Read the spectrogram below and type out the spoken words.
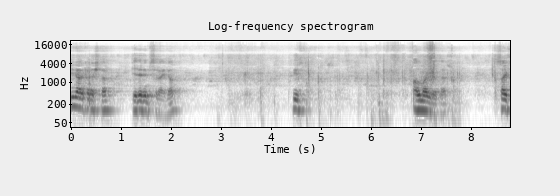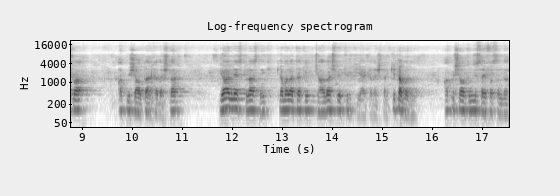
Yine arkadaşlar gelelim sırayla. Bir Alman yazar. Sayfa 66 arkadaşlar. Johannes Klasnik, Kemal Atatürk, Çağdaş ve Türkiye arkadaşlar. Kitabının 66. sayfasında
